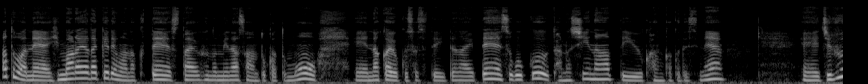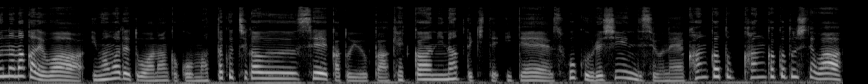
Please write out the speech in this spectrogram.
あとはね、ヒマラヤだけではなくて、スタイフの皆さんとかとも、えー、仲良くさせていただいて、すごく楽しいなっていう感覚ですね。えー、自分の中では今までとはなんかこう全く違う成果というか結果になってきていてすごく嬉しいんですよね感覚感覚としては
